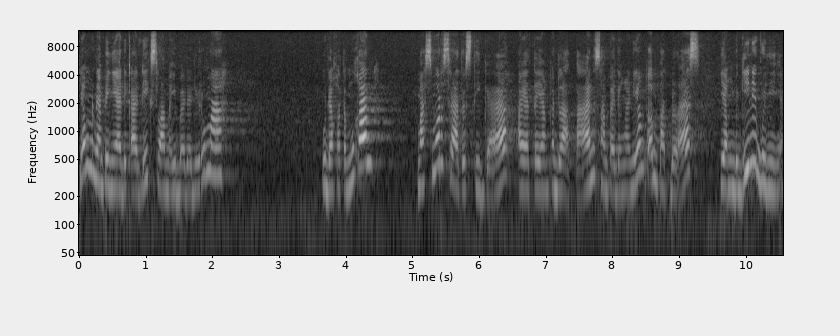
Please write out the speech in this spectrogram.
yang mendampingi adik-adik selama ibadah di rumah. Udah ketemu kan? Mazmur 103 ayat yang ke-8 sampai dengan yang ke-14 yang begini bunyinya.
